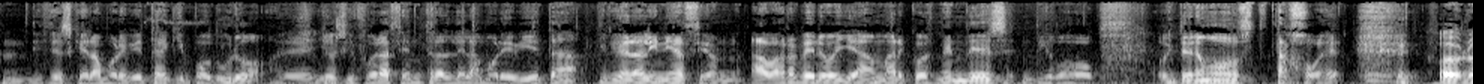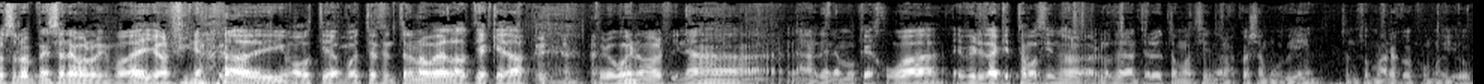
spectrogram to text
Mm, dices que la Morevieta equipo duro. Eh, yo, si fuera central de la Morevieta y veo la alineación a Barbero y a Marcos Méndez, digo, hoy tenemos tajo, ¿eh? Pues nosotros pensaremos lo mismo de ellos. Al final diríamos, hostia, pues este central no veas la hostia que da. Pero bueno, al final, nada, tenemos que jugar. Es verdad que estamos haciendo, los delanteros estamos haciendo las cosas muy bien, tanto Marcos como yo.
